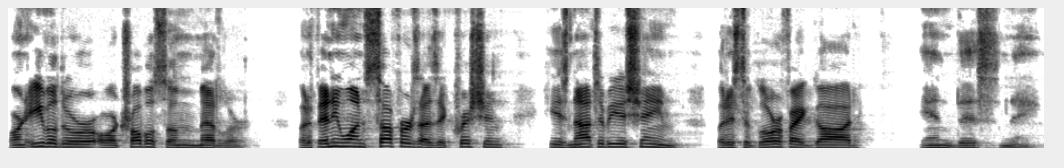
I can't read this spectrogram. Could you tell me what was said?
or an evildoer or a troublesome meddler. But if anyone suffers as a Christian, he is not to be ashamed, but is to glorify God in this name.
